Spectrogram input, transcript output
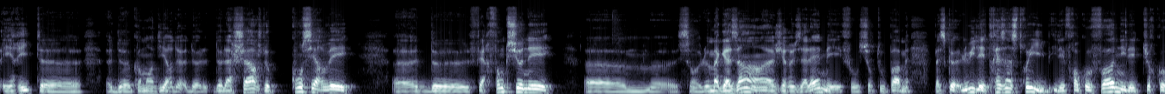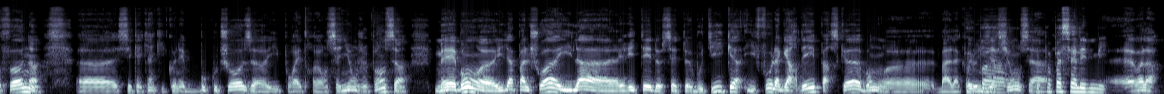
hérite de comment dire de, de- de la charge de conserver, de faire fonctionner. euh, le magasin hein, à Jérusalem et il faut surtout pas parce que lui il est très instruit il est francophone il est turcophone euh, c'est quelqu'un qui connaît beaucoup de choses. euh, Il pourrait être enseignant, je pense. Mais bon, euh, il n'a pas le choix. Il a hérité de cette boutique. Il faut la garder parce que, bon, euh, bah, la peut pas- colonisation, Ne ça. pas passer à l'ennemi. euh, voilà.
